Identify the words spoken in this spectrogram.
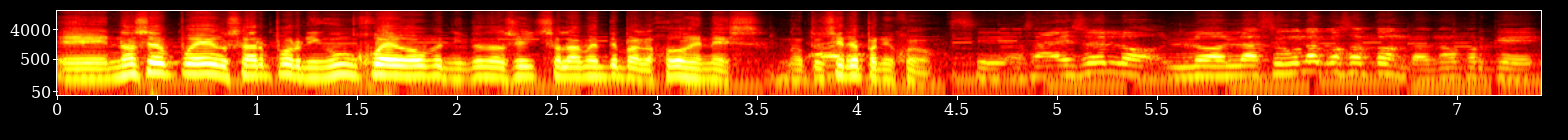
Eh, no se puede usar por ningún juego de Nintendo Switch, solamente para los juegos de NES. No te Ahora- sirve para ningún juego. Sí, o sea, eso es lo, lo- la segunda cosa tonta, ¿no? Porque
